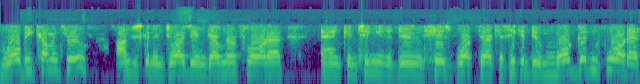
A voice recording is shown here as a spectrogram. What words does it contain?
will be coming through. I'm just going to enjoy being governor of Florida and continue to do his work there because he can do more good in Florida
